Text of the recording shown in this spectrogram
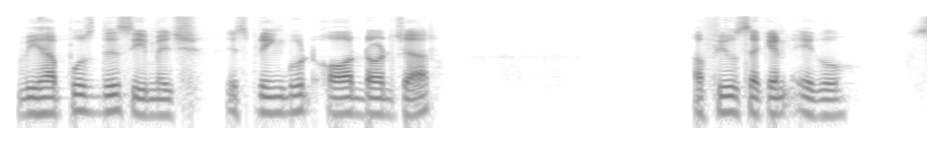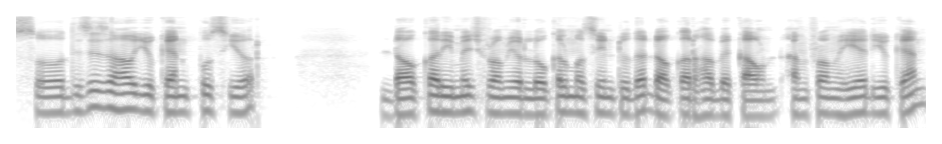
we have pushed this image Spring Boot auth .jar a few seconds ago. So this is how you can push your Docker image from your local machine to the Docker Hub account and from here you can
